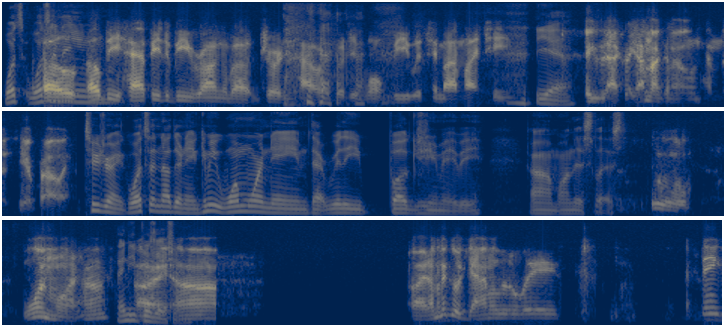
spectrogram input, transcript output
What's what's a I'll, name? I'll be happy to be wrong about Jordan Howard, but it won't be with him on my team. yeah. Exactly. I'm not gonna own him this year probably. Two drink. What's another name? Give me one more name that really bugs you, maybe, um, on this list. Ooh, one more, huh? Any All right, position. um, all right, I'm gonna go down a little ways. I think,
